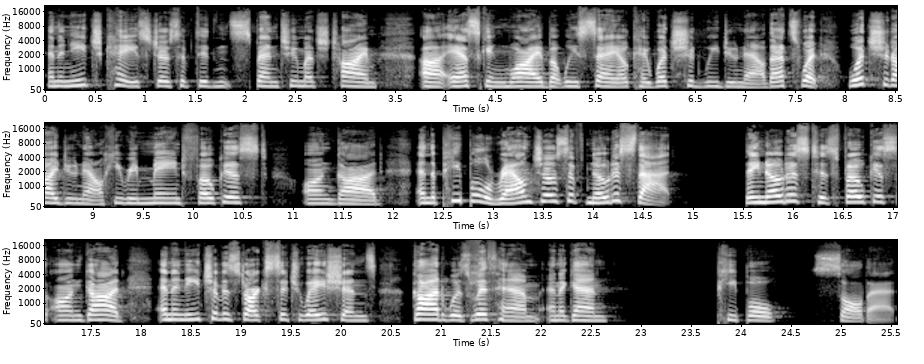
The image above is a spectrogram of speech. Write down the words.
And in each case, Joseph didn't spend too much time uh, asking why, but we say, okay, what should we do now? That's what, what should I do now? He remained focused on God. And the people around Joseph noticed that. They noticed his focus on God. And in each of his dark situations, God was with him. And again, people saw that.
